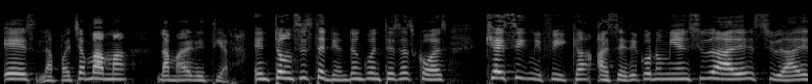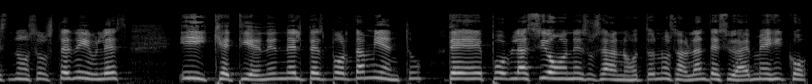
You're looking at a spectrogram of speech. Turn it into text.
es la Pachamama, la Madre Tierra. Entonces, teniendo en cuenta esas cosas, ¿qué significa hacer economía en ciudades, ciudades no sostenibles y que tienen el desbordamiento? de poblaciones, o sea, nosotros nos hablan de Ciudad de México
